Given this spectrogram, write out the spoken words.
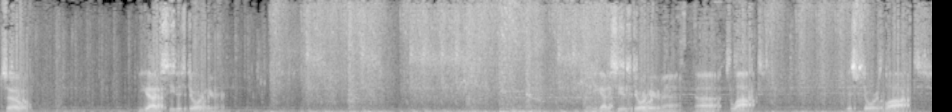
So, you gotta see this door here. Gotta see this door here, man. Uh, it's locked. This door's locked.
